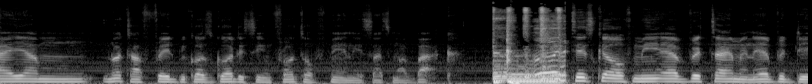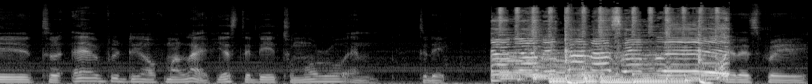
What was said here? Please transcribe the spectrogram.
I am not afraid because God is in front of me and is at my back. Takes care of me every time and every day to every day of my life. Yesterday, tomorrow, and today. Let us pray.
